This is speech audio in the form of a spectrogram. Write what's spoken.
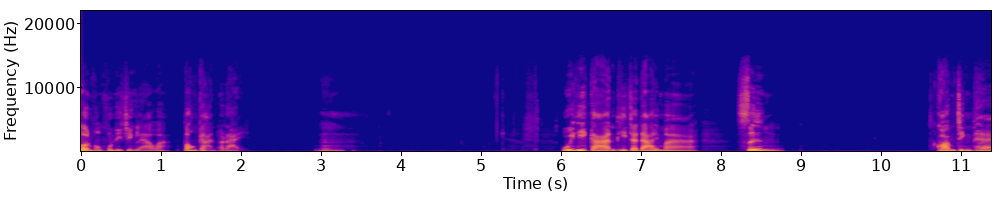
ตนของคุณจริงๆแล้วอะต้องการอะไร วิธีการที่จะได้มา ซึ่ง ความจริงแท้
